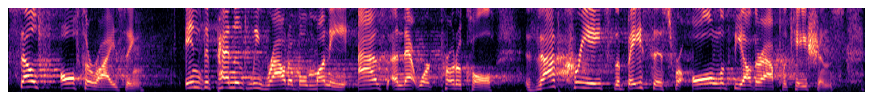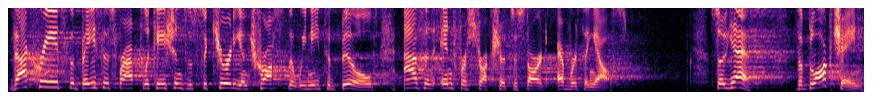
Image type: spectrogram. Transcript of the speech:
self-authorizing, independently routable money as a network protocol, that creates the basis for all of the other applications. That creates the basis for applications of security and trust that we need to build as an infrastructure to start everything else. So yes, the blockchain,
